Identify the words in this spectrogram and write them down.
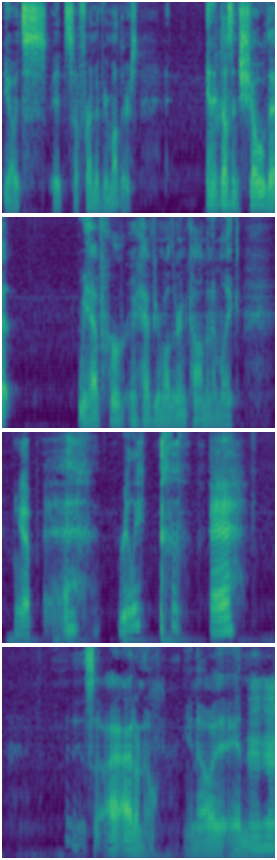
you know, it's it's a friend of your mother's, and it Mhm. doesn't show that we have her have your mother in common. I'm like, Yep. eh, really? Eh. It's I I don't know, you know, and Mm-hmm.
